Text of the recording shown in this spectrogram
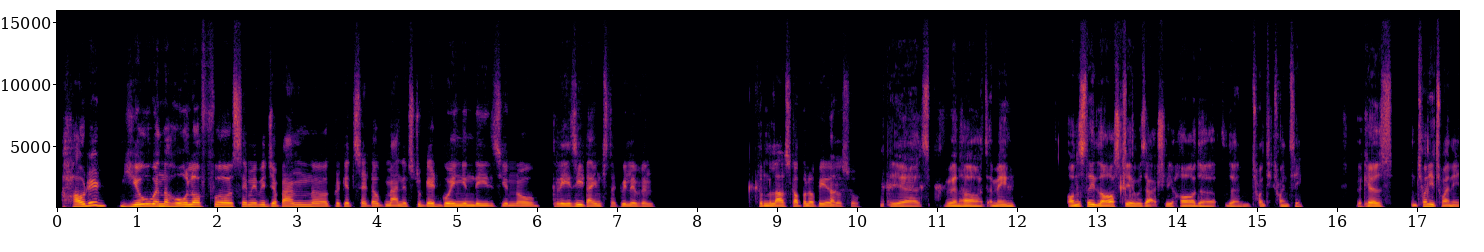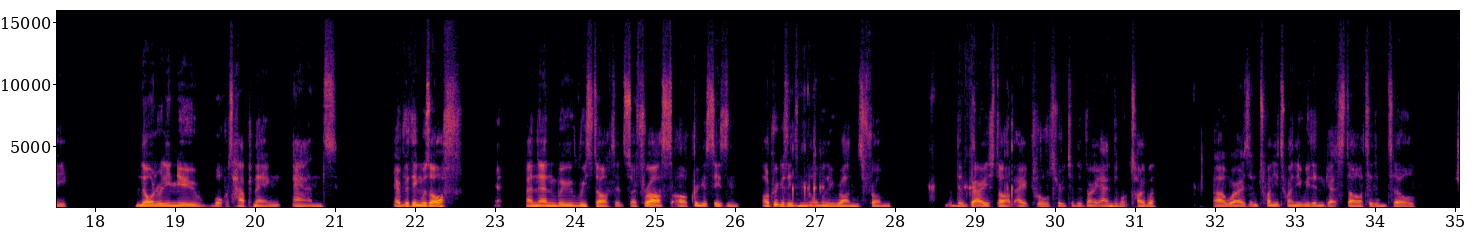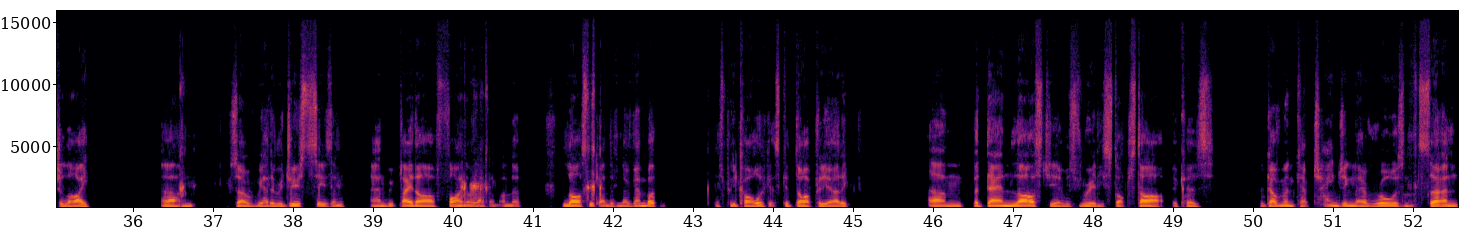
how did you and the whole of, uh, say, maybe Japan uh, cricket setup manage to get going in these, you know, crazy times that we live in from the last couple of years or so? yeah, it's been hard. I mean, honestly, last year was actually harder than 2020 because in 2020, no one really knew what was happening and everything was off. And then we restarted. So for us, our cricket season, our cricket season normally runs from the very start of April through to the very end of October. Uh, whereas in 2020, we didn't get started until July. Um, so we had a reduced season and we played our final, I think, on the last weekend of November. It's pretty cold, it gets dark pretty early. Um, but then last year was really stop start because the government kept changing their rules and certain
